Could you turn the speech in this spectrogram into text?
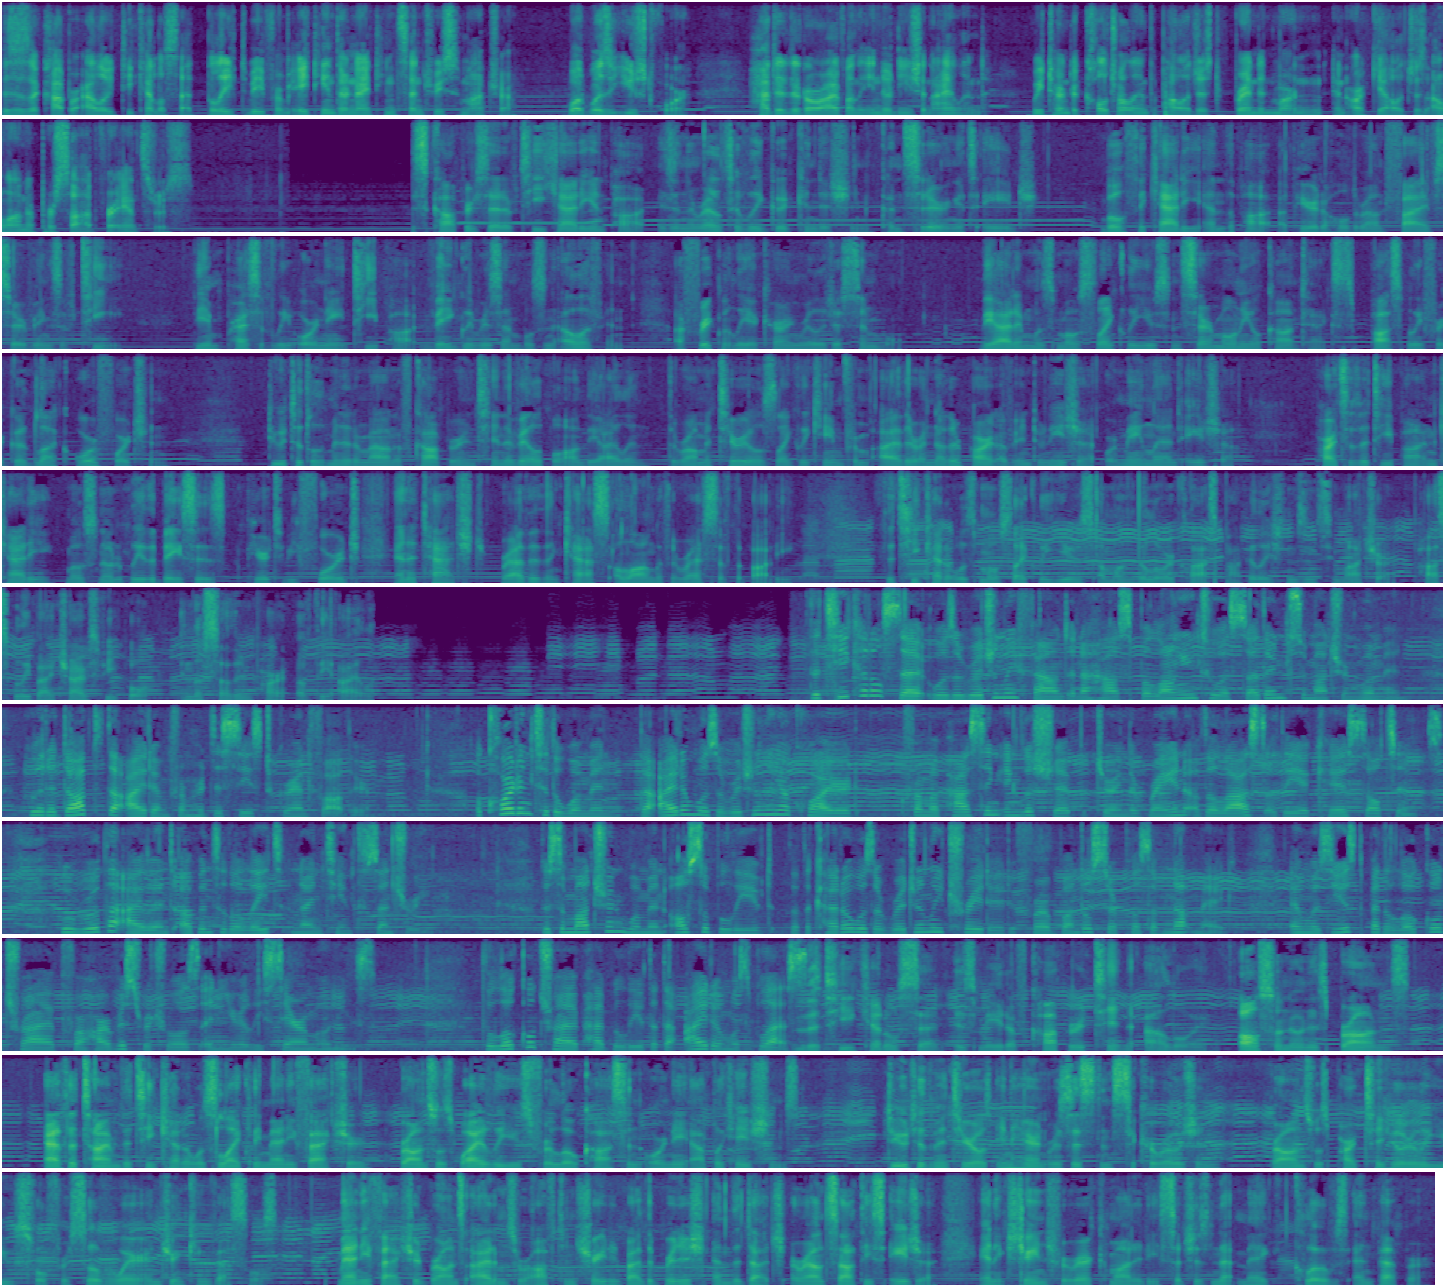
This is a copper alloy tea kettle set believed to be from 18th or 19th century Sumatra. What was it used for? How did it arrive on the Indonesian island? We turn to cultural anthropologist Brandon Martin and archaeologist Alana Persad for answers. This copper set of tea caddy and pot is in a relatively good condition considering its age. Both the caddy and the pot appear to hold around five servings of tea. The impressively ornate teapot vaguely resembles an elephant, a frequently occurring religious symbol. The item was most likely used in ceremonial contexts, possibly for good luck or fortune. Due to the limited amount of copper and tin available on the island, the raw materials likely came from either another part of Indonesia or mainland Asia. Parts of the teapot and caddy, most notably the bases, appear to be forged and attached rather than cast along with the rest of the body. The tea kettle was most likely used among the lower class populations in Sumatra, possibly by tribespeople in the southern part of the island. The tea kettle set was originally found in a house belonging to a southern Sumatran woman who had adopted the item from her deceased grandfather. According to the woman, the item was originally acquired from a passing English ship during the reign of the last of the Aceh sultans, who ruled the island up until the late 19th century. The Sumatran woman also believed that the kettle was originally traded for a bundle surplus of nutmeg and was used by the local tribe for harvest rituals and yearly ceremonies. The local tribe had believed that the item was blessed. The tea kettle set is made of copper tin alloy, also known as bronze, at the time the tea kettle was likely manufactured, bronze was widely used for low cost and ornate applications. Due to the material's inherent resistance to corrosion, bronze was particularly useful for silverware and drinking vessels. Manufactured bronze items were often traded by the British and the Dutch around Southeast Asia in exchange for rare commodities such as nutmeg, cloves, and pepper.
